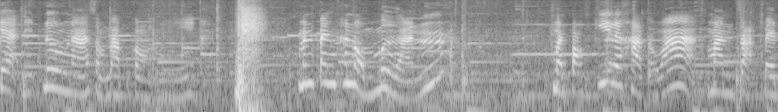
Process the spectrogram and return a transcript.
แกะนิดนึงนะสำหรับกล่องนี้ มันเป็นขนมเหมือน เหมือนป๊อกกี้เลยค่ะ แต่ว่ามันจะเป็น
